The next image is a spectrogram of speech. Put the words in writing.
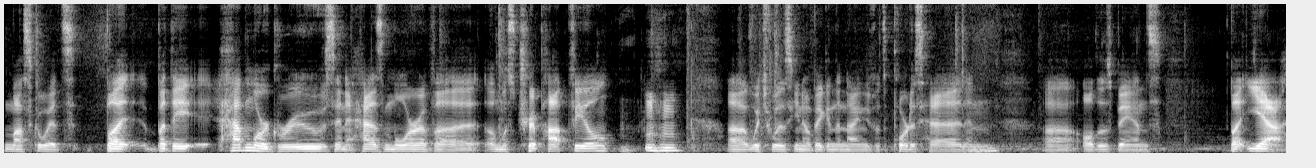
Moskowitz, but but they have more grooves and it has more of a almost trip hop feel, mm-hmm. uh, which was you know big in the '90s with Portishead and uh, all those bands but yeah,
